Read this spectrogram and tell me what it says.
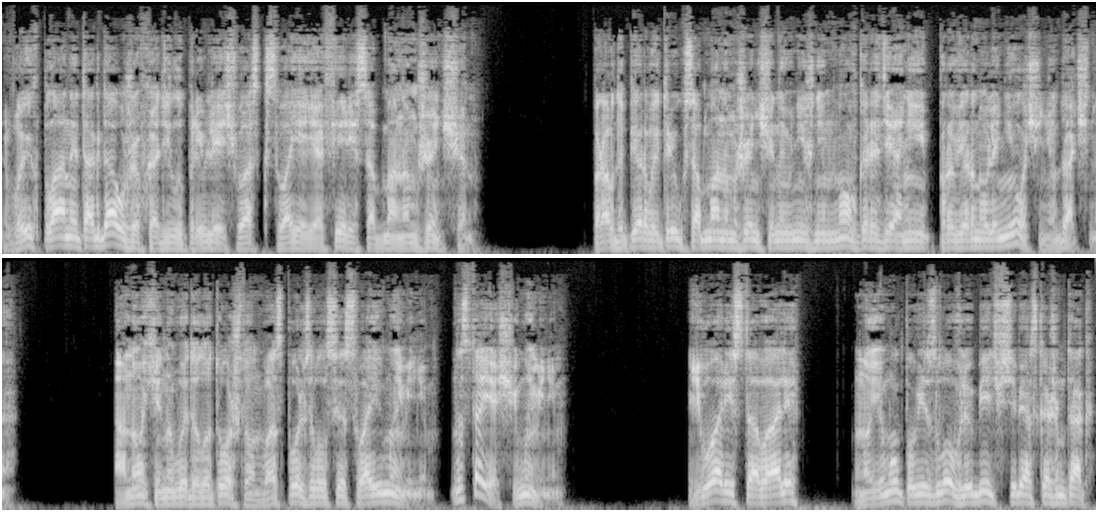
В их планы тогда уже входило привлечь вас к своей афере с обманом женщин. Правда, первый трюк с обманом женщины в Нижнем Новгороде они провернули не очень удачно. Анохину выдало то, что он воспользовался своим именем, настоящим именем. Его арестовали, но ему повезло влюбить в себя, скажем так,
